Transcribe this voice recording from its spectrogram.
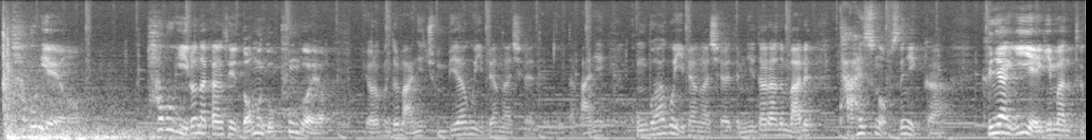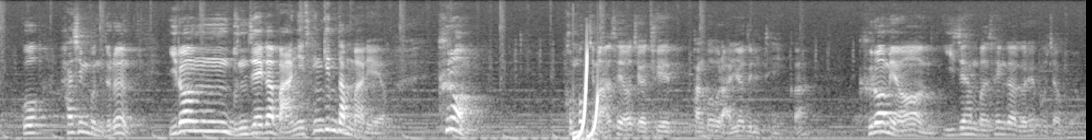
파국이에요. 파국이 일어날 가능성이 너무 높은 거예요. 여러분들 많이 준비하고 입양하셔야 됩니다. 많이 공부하고 입양하셔야 됩니다 라는 말을 다 할 수는 없으니까 그냥 이 얘기만 듣고 하신 분들은 이런 문제가 많이 생긴단 말이에요. 그럼 겁먹지 마세요. 제가 뒤에 방법을 알려드릴 테니까. 그러면 이제 한번 생각을 해보자고요.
